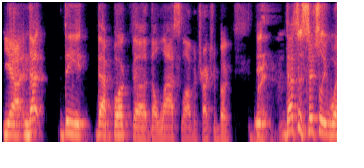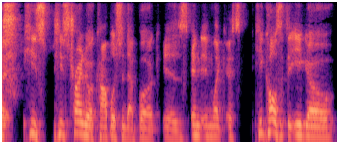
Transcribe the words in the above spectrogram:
Yeah. And that, the that book the the last law of attraction book it, right. that's essentially what he's he's trying to accomplish in that book is and and like he calls it the ego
